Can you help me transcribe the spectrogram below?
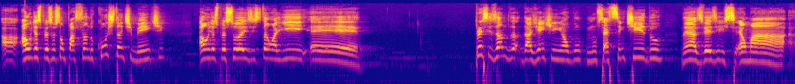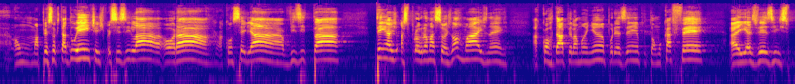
aonde as pessoas estão passando constantemente, aonde as pessoas estão ali é, precisando da, gente em algum num certo sentido, né? Às vezes é uma uma pessoa que está doente, a gente precisa ir lá orar, aconselhar, visitar. Tem as, as programações normais, né? Acordar pela manhã, por exemplo, toma um café. Aí às vezes,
